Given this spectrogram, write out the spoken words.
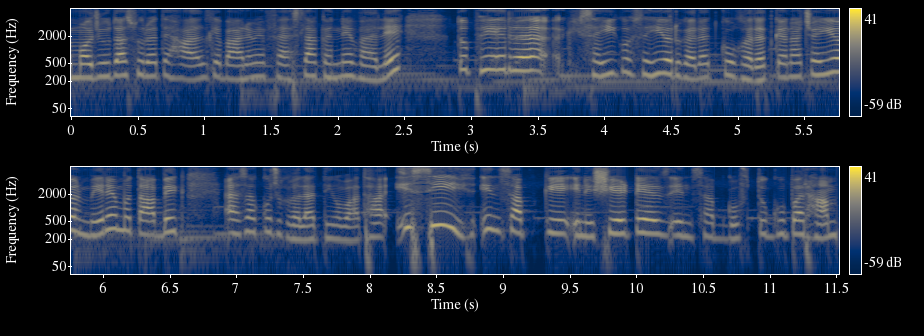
موجودہ صورت حال کے بارے میں فیصلہ کرنے والے، تو پھر صحیح کو صحیح اور غلط کو غلط کرنا چاہیے اور میرے مطابق ایسا کچھ غلط نہیں ہوا تھا۔ اسی ان سب کے انیشیٹیوز ان سب گفتگو پر ہم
